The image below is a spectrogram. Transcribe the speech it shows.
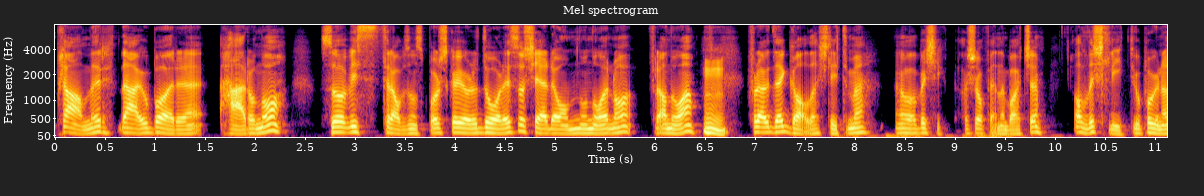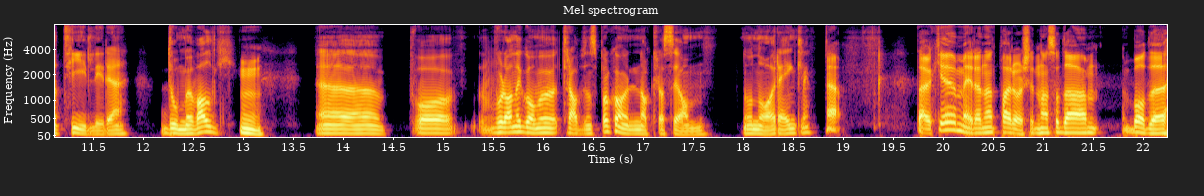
planer. Det er jo bare her og nå. Så hvis Trabzonspor skal gjøre det dårlig, så skjer det om noen år nå, fra nå av. Mm. For det er jo det Gale sliter med, og Besjiktas og Fenerbahçe. Alle sliter jo pga. tidligere dumme valg. Mm. Uh, og hvordan det går med Trabzonspor, kommer du nok til å se om noen år, egentlig. Ja. Det er jo ikke mer enn et par år siden, altså da både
